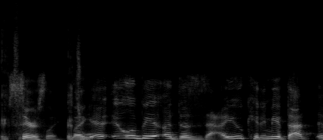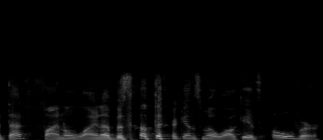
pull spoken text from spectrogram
it's- seriously, it's like it, it would be a disaster. Are you kidding me? If that if that final lineup is out there against Milwaukee, it's over.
